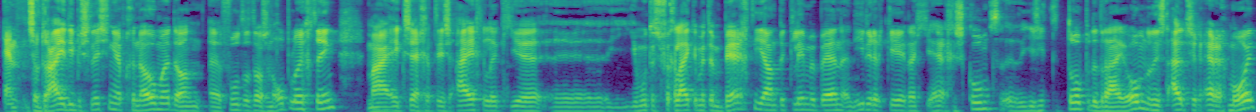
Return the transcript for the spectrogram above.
En zodra je die beslissing hebt genomen, dan uh, voelt het als een opluchting. Maar ik zeg, het is eigenlijk, je, je moet het vergelijken met een berg die je aan het beklimmen bent. En iedere keer dat je ergens komt, je ziet de top, de draaien om, dan is het uitzicht erg mooi.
